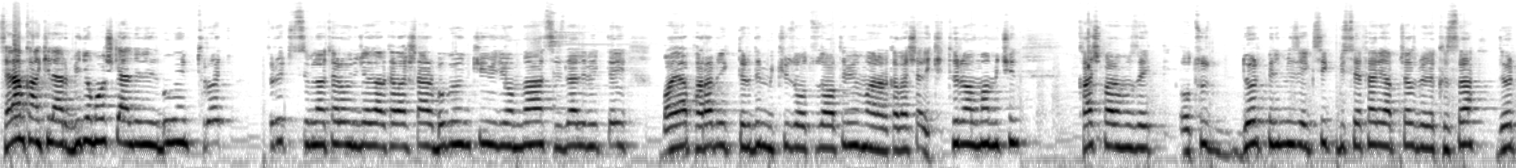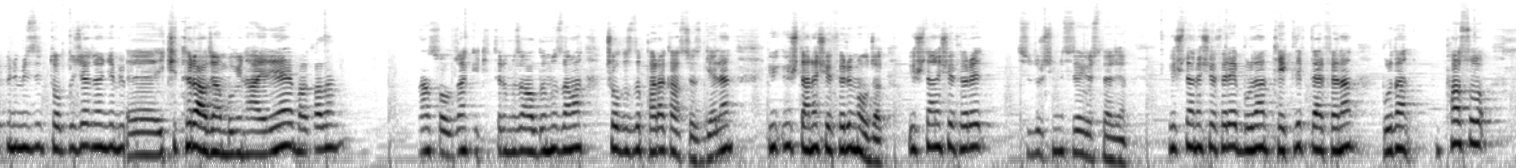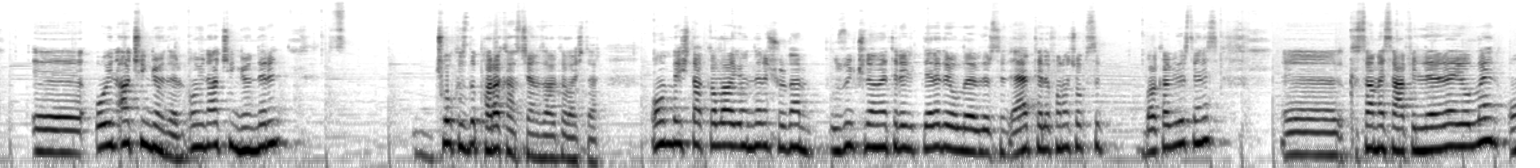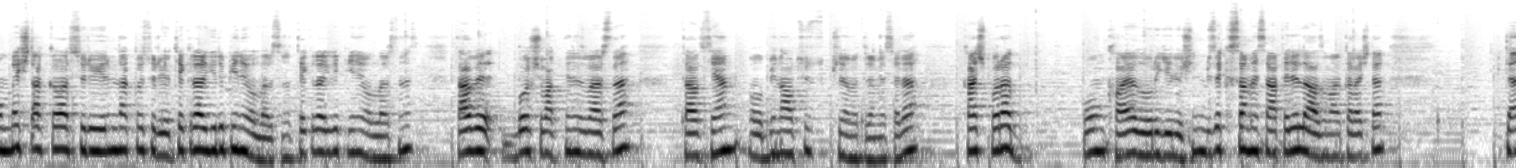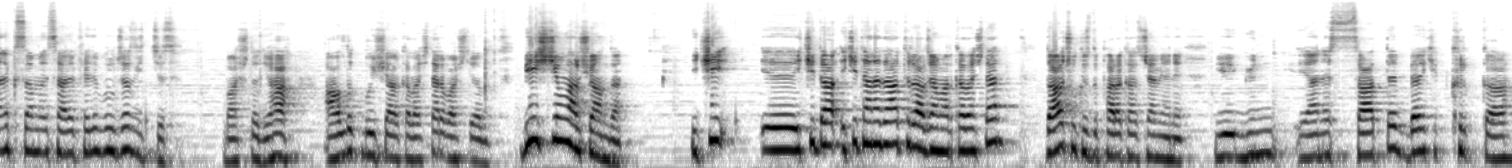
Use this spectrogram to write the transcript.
Selam kankiler videoma hoş geldiniz. Bugün Truck Truck Simulator oynayacağız arkadaşlar. Bugünkü videomda sizlerle birlikte bayağı para biriktirdim. 236 bin var arkadaşlar. 2 tır almam için kaç paramız ek 34 binimiz eksik bir sefer yapacağız böyle kısa 4 binimizi toplayacağız. Önce bir 2 tır alacağım bugün Hayriye. Bakalım nasıl olacak? İki tırımızı aldığımız zaman çok hızlı para kasacağız. Gelen 3 tane şoförüm olacak. 3 tane şoföre dur şimdi size göstereceğim. 3 tane şoföre buradan teklifler falan. Buradan paso e, oyun açın gönderin. Oyun açın gönderin. Çok hızlı para kasacaksınız arkadaşlar. 15 dakikalığa gönderin şuradan uzun kilometreliklere de yollayabilirsiniz. Eğer telefona çok sık bakabilirseniz e, kısa mesafelere yollayın. 15 dakika sürüyor 20 dakika sürüyor. Tekrar girip yine yollarsınız. Tekrar girip yine yollarsınız. Tabi boş vaktiniz varsa tavsiyem o 1600 kilometre mesela kaç para 10k'ya doğru geliyor. Şimdi bize kısa mesafeli lazım arkadaşlar. Bir tane kısa mesafeli bulacağız gideceğiz. Başla diyor. Ha aldık bu işi arkadaşlar başlayalım. Bir işim var şu anda. İki, e, iki, iki tane daha tır alacağım arkadaşlar. Daha çok hızlı para kasacağım yani. Gün yani saatte belki 40k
